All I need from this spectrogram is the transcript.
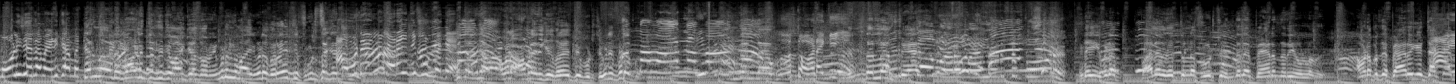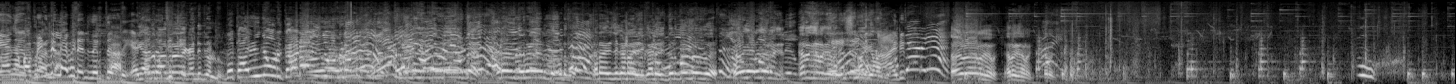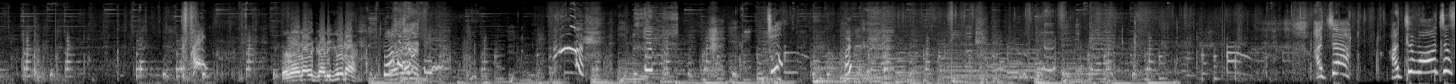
മോളി മേടിക്കാൻ പറ്റും തുടങ്ങി ഇവിടെ പല വിധത്തിലുള്ള ഫ്രൂട്ട്സ് എന്തെല്ലാം പേരെന്നറിയുള്ളത് അവിടെ പറ്റേ പേരൊക്കെ ചക്ക മാങ്ങ മാത്രമല്ല കണ്ടിട്ടുള്ളൂ കഴിഞ്ഞ്, കടിക്കൂടാ. വാങ്ങിച്ച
